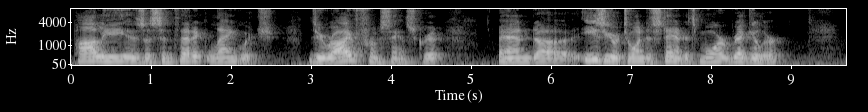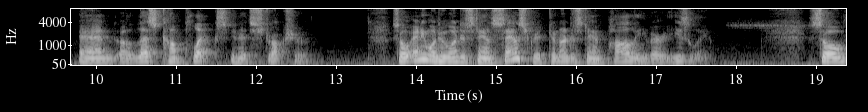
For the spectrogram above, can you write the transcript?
Pali is a synthetic language derived from Sanskrit and uh, easier to understand. It's more regular and uh, less complex in its structure. So anyone who understands Sanskrit can understand Pali very easily. So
